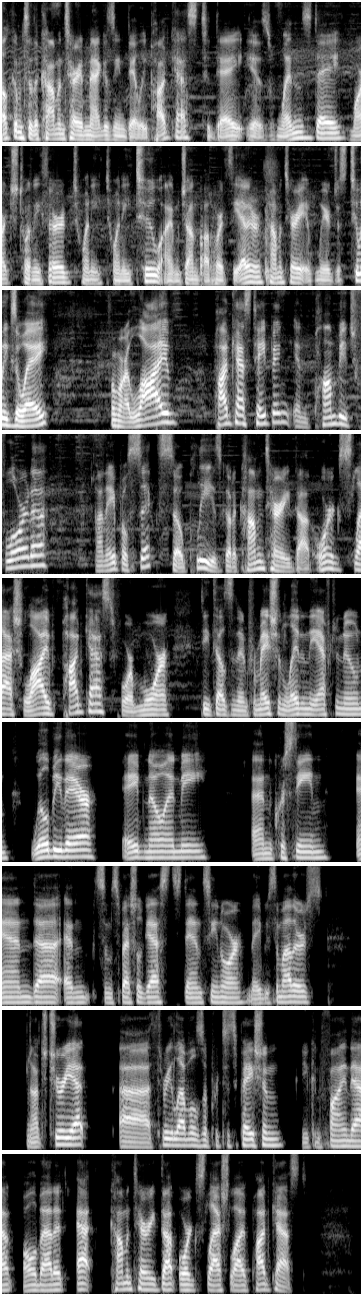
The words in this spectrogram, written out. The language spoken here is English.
Welcome to the Commentary Magazine Daily Podcast. Today is Wednesday, March 23rd, 2022. I'm John Podhoretz, the editor of Commentary, and we're just two weeks away from our live podcast taping in Palm Beach, Florida on April 6th. So please go to commentary.org slash live podcast for more details and information late in the afternoon. We'll be there, Abe, Noah, and me, and Christine and uh, and some special guests, Dan Senor, maybe some others. Not sure yet. Uh, three levels of participation. You can find out all about it at commentary.org slash live podcast.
